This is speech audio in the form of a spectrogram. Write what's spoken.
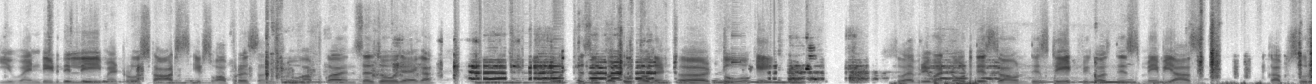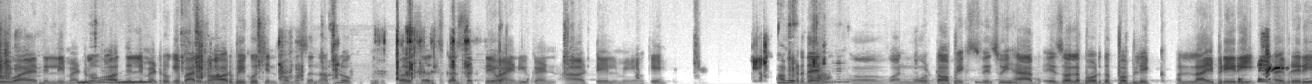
कि when did Delhi metro starts its operation तो आपका आंसर जो हो जाएगा 4th दिसंबर 2002 okay so everyone note this down this date because this may be कब शुरू हुआ है दिल्ली मेट्रो। और दिल्ली मेट्रो के बारे में और भी कुछ इन्फॉर्मेशन आप लोग सर्च कर सकते हो and you can tell me okay after that uh, one more topics which we have is all about the public library library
